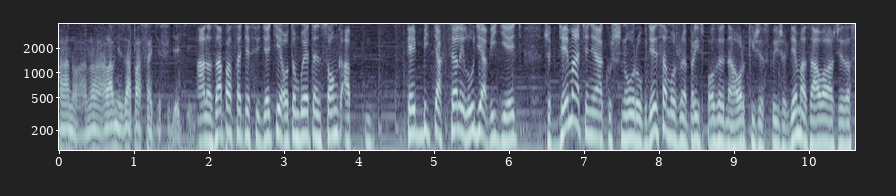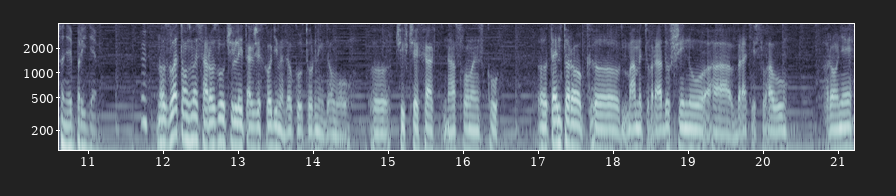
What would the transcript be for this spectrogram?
Áno, áno, a hlavne zapásajte si deti. Áno, zapásate si deti, o tom bude ten song a keby ťa chceli ľudia vidieť, že kde máte nejakú šnúru, kde sa môžeme prísť pozrieť na horky, že slíže, kde ma zavoláš, kde zase neprídem. No s letom sme sa rozlúčili, takže chodíme do kultúrnych domov. E, Či v Čechách, na Slovensku. E, Tento rok e, máme tu Radošinu a Bratislavu, Hrone.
